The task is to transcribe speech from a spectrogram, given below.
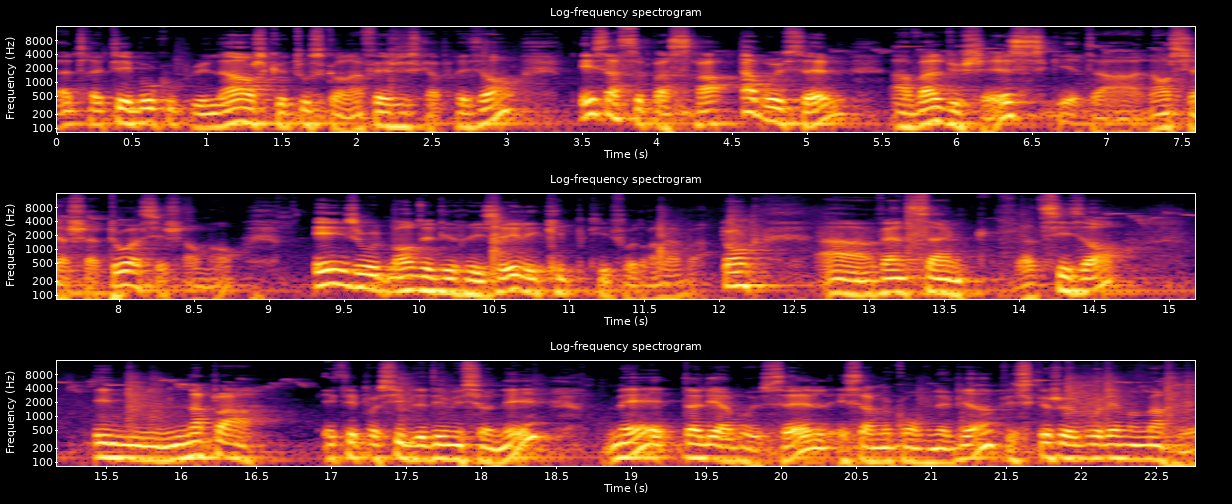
un traité beaucoup plus large que tout ce qu'on a fait jusqu'à présent, et ça se passera à Bruxelles, à Val-Duchesse, qui est un ancien château assez charmant, et je vous demande de diriger l'équipe qu'il faudra là-bas. Donc, à 25, 26 ans, il n'a pas été possible de démissionner, mais d'aller à Bruxelles, et ça me convenait bien, puisque je voulais me marier.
